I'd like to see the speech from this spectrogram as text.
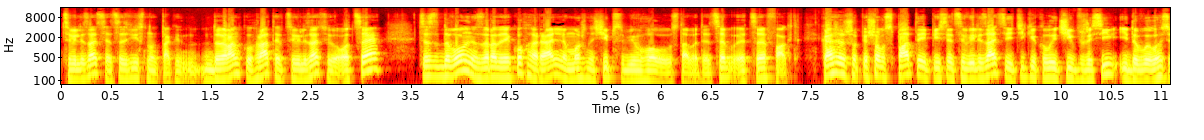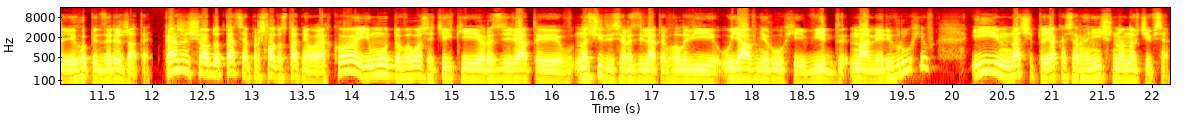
Цивілізація, це, звісно, так. До ранку грати в цивілізацію. Оце це задоволення, заради якого реально можна чіп собі в голову ставити. Це, це факт. Каже, що пішов спати після цивілізації тільки коли чіп вже сів і довелося його підзаряджати. Каже, що адаптація пройшла достатньо легко. Йому довелося тільки розділяти, навчитися розділяти в голові уявні рухи від намірів рухів, і, начебто, якось органічно навчився.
